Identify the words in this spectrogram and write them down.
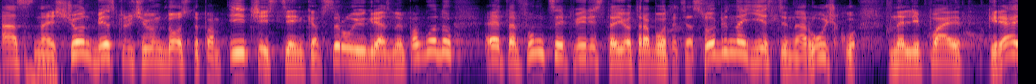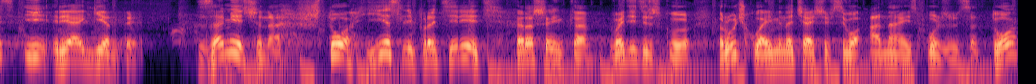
оснащен бесключевым доступом и частенько в сырую и грязную погоду эта функция перестает работать, особенно если на ручку налипает грязь и реагенты. Замечено, что если протереть хорошенько водительскую ручку, а именно чаще всего она используется, то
